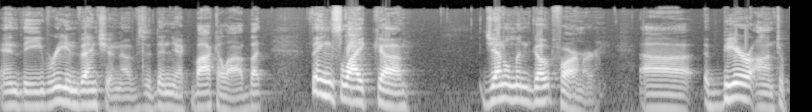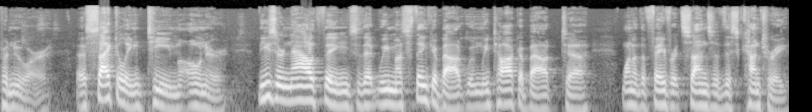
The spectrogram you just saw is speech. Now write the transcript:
and the reinvention of Zdeněk Bakala, but things like uh, gentleman goat farmer, uh, a beer entrepreneur, a cycling team owner. These are now things that we must think about when we talk about uh, one of the favorite sons of this country.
